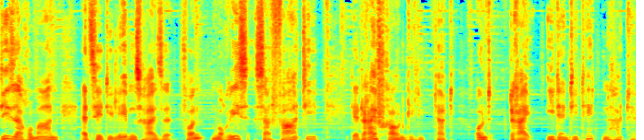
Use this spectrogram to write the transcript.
Dieser Roman erzählt die Lebensreise von Maurice Sarfati, der drei Frauen geliebt hat und drei Identitäten hatte.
